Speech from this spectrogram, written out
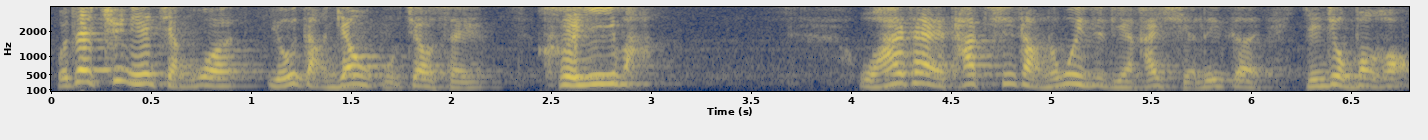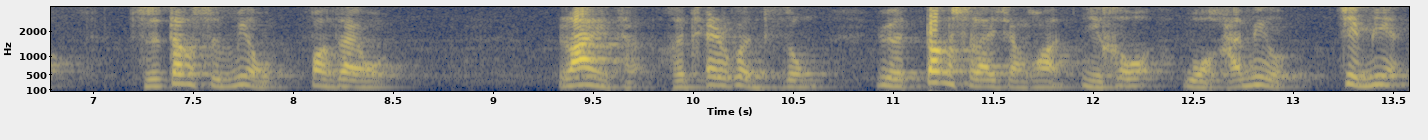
我在去年讲过，有档妖股叫谁？合一嘛。我还在它起涨的位置点还写了一个研究报告，只是当时没有放在 Light 和 Telegram 之中，因为当时来讲的话，你和我还没有见面。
